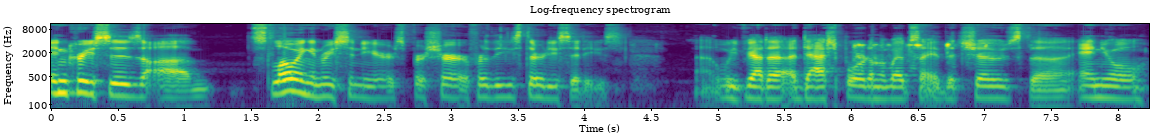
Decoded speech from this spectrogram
increases um, slowing in recent years for sure for these 30 cities. Uh, we've got a, a, dashboard on the website that shows the annual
